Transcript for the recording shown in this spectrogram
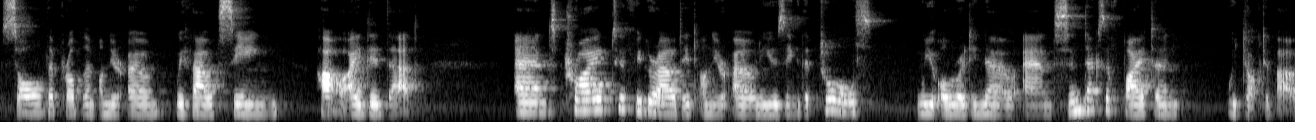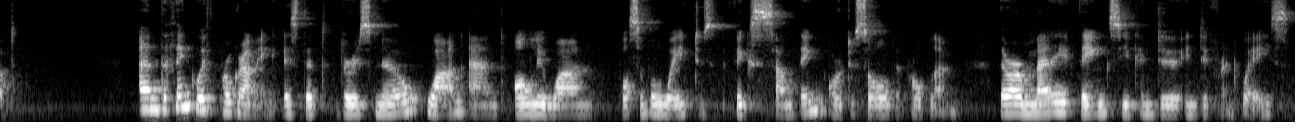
solve the problem on your own without seeing how I did that and try to figure out it on your own using the tools we already know and syntax of Python we talked about. And the thing with programming is that there is no one and only one possible way to fix something or to solve a problem. There are many things you can do in different ways.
